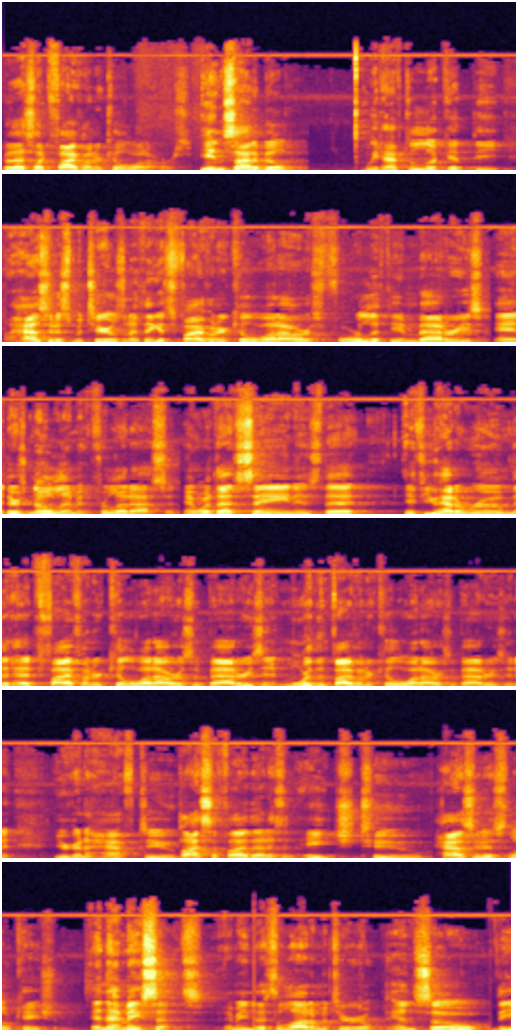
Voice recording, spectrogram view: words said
But that's like 500 kilowatt hours inside a building. We'd have to look at the hazardous materials, and I think it's 500 kilowatt hours for lithium batteries, and there's no limit for lead acid. And what that's saying is that if you had a room that had 500 kilowatt hours of batteries in it, more than 500 kilowatt hours of batteries in it, you're going to have to classify that as an H2 hazardous location. And that makes sense. I mean, that's a lot of material. And so the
